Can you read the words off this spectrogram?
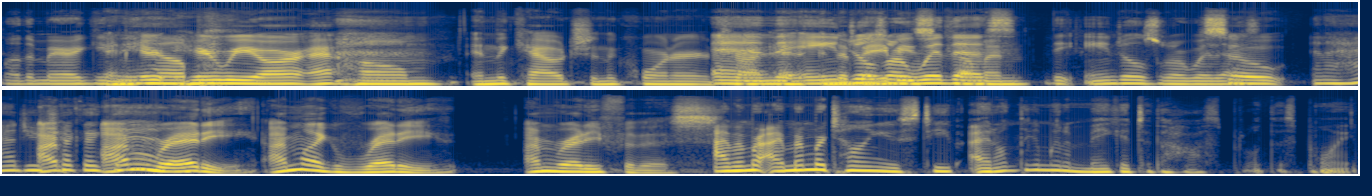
Mother Mary, give and me here, help. here we are at home in the couch in the corner. and the angels are baby's with us. coming. The angels were with us. So And I had you check again. I'm ready. I'm like ready. I'm ready for this. I remember I remember telling you, Steve, I don't think I'm gonna make it to the hospital at this point.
